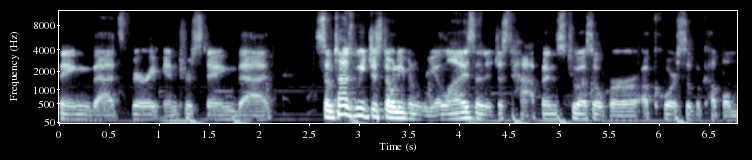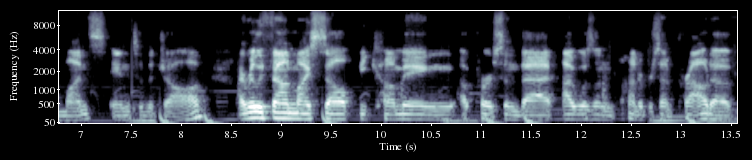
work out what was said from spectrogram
thing that's very interesting that sometimes we just don't even realize and it just happens to us over a course of a couple months into the job. I really found myself becoming a person that i wasn't 100% proud of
